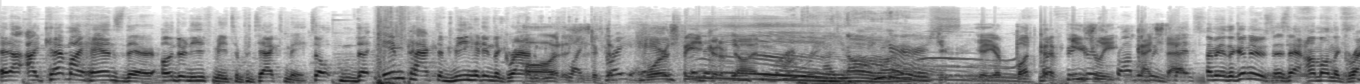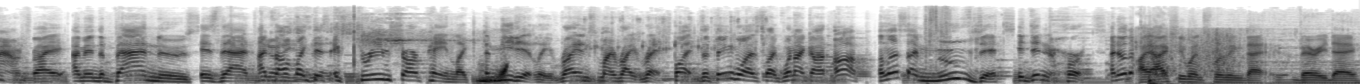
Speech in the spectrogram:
And I, I kept my hands there underneath me to protect me. So the impact of me hitting the ground Oh, was like is the straight hands worst thing you could have done. I know. right? Fingers. Yeah, your butt could My have easily probably that. bent. I mean, the good news is that I'm on the ground, right? I mean, the bad news is that I felt like this extreme sharp pain, like immediately, right into my right wrist. But the thing was, like, when I got up, unless I moved it, it didn't hurt. I know that. I actually went swimming that very day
